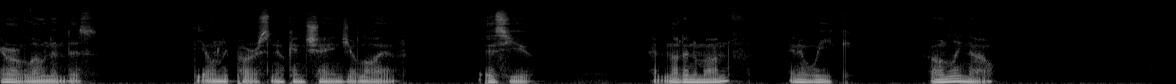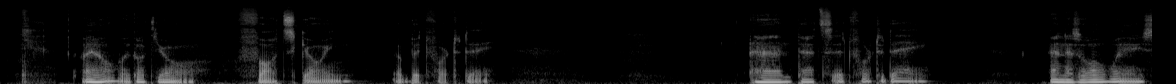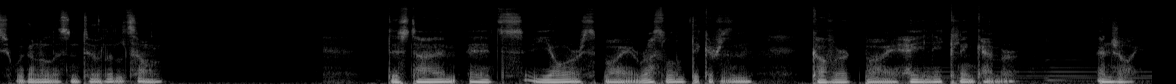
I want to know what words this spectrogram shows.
You're alone in this. The only person who can change your life is you. And not in a month, in a week, only now. I hope I got your thoughts going a bit for today. And that's it for today. And as always, we're gonna listen to a little song. This time it's Yours by Russell Dickerson, covered by Haley Klinkhammer. Enjoy.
